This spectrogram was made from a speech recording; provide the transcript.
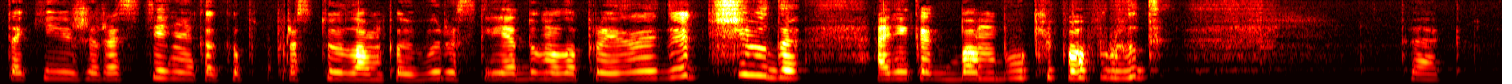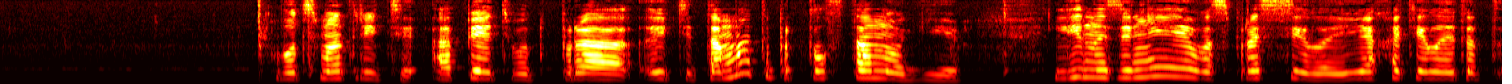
Такие же растения, как и под простой лампой, выросли. Я думала, произойдет чудо. Они как бамбуки попрут. Так. Вот смотрите, опять вот про эти томаты, про толстоногие. Лина Зинеева спросила, и я хотела этот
